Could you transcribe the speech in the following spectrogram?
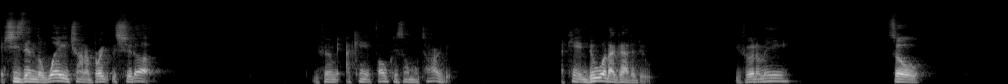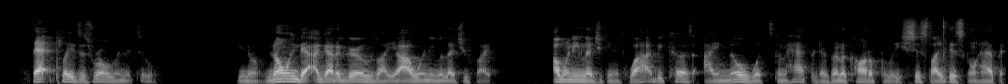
If she's in the way trying to break the shit up, you feel me? I can't focus on my target. I can't do what I gotta do. You feel what I mean? So that plays its role in it too. You know, knowing that I got a girl who's like, yo, I wouldn't even let you fight. I wouldn't even let you get into why? Because I know what's gonna happen. They're gonna call the police. Shit's like this gonna happen.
